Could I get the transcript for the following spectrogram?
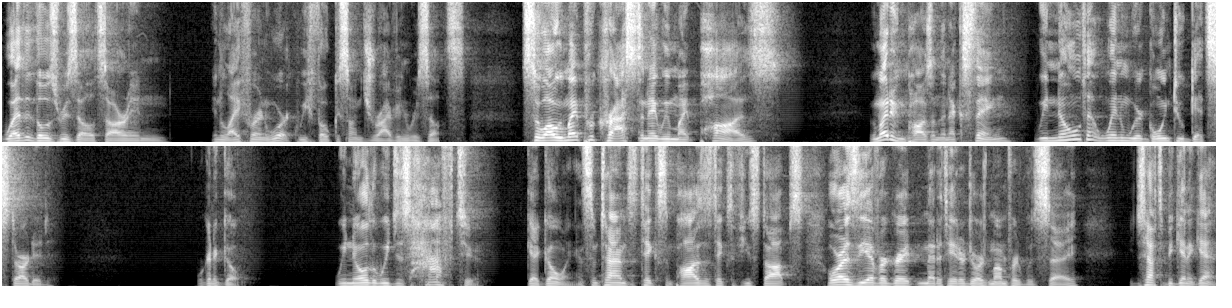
Whether those results are in, in life or in work, we focus on driving results. So while we might procrastinate, we might pause, we might even pause on the next thing, we know that when we're going to get started, we're going to go. We know that we just have to get going. And sometimes it takes some pauses, takes a few stops, or as the ever great meditator George Mumford would say, you just have to begin again.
